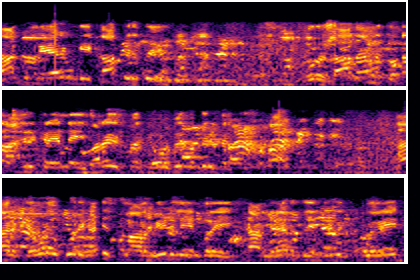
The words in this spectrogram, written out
நான்கு மணி நேரம் இங்கே காத்திருந்து ஒரு சாதாரண தொண்டனாக இருக்கிற என்னை வரவேற்பதற்கு எவ்வளவு பேர் வந்திருக்கிறார் சொன்னால் அதற்கு எவ்வளவு கோடி நன்றி சொன்னாலும் ஈடில்லை என்பதை நான் இந்த நேரத்தில் தெரிவித்துக் கொள்கிறேன்.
